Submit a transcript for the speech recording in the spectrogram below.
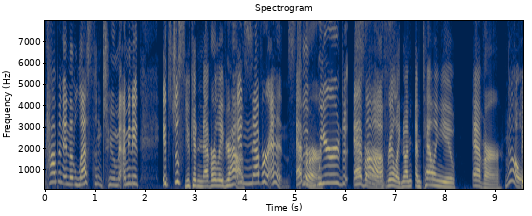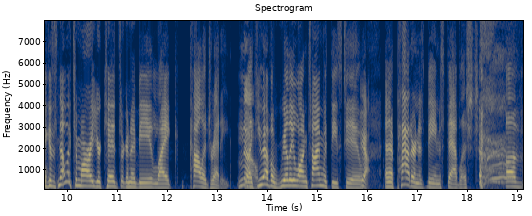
that happened in a less than two minutes. I mean, it it's just You can never leave your house. it never ends. The Ever. weird ever. stuff. Really. No, I'm, I'm telling you, ever. No, Because it's not like tomorrow your kids are going to be like college ready. No. Like you have a really long time with these two. Yeah. And a pattern is being established of,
